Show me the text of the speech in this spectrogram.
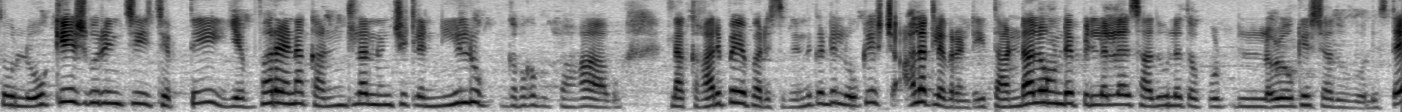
సో లోకేష్ గురించి చెప్తే ఎవరైనా కంట్ల నుంచి ఇట్లా నీళ్ళు గబగబ ఇట్లా కారిపోయే పరిస్థితి. ఎందుకంటే లోకేష్ చాలా క్లెవర్ అంటే. ఈ తండాలో ఉండే పిల్లల చదువులతో లోకేష్ చదువు పోలిస్తే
